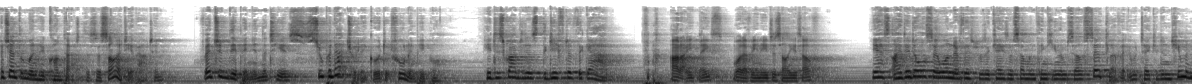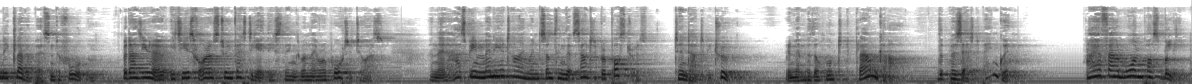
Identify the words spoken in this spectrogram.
a gentleman who contacted the Society about him, ventured the opinion that he is supernaturally good at fooling people. He described it as the gift of the gab. All right, mate. Whatever you need to tell yourself. Yes, I did also wonder if this was a case of someone thinking themselves so clever it would take an inhumanly clever person to fool them. But as you know, it is for us to investigate these things when they are reported to us. And there has been many a time when something that sounded preposterous turned out to be true. Remember the haunted clown car? The possessed penguin? I have found one possible lead.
